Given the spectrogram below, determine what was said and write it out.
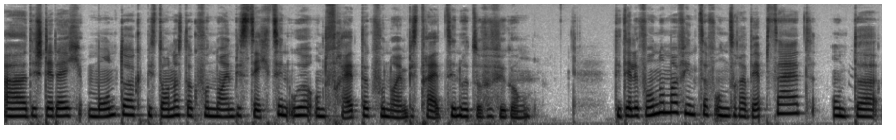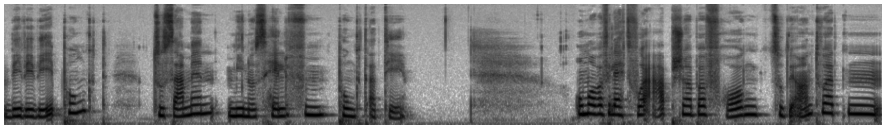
Äh, die steht euch Montag bis Donnerstag von 9 bis 16 Uhr und Freitag von 9 bis 13 Uhr zur Verfügung. Die Telefonnummer findet ihr auf unserer Website unter www.zusammen-helfen.at. Um aber vielleicht vorab schon ein paar Fragen zu beantworten,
